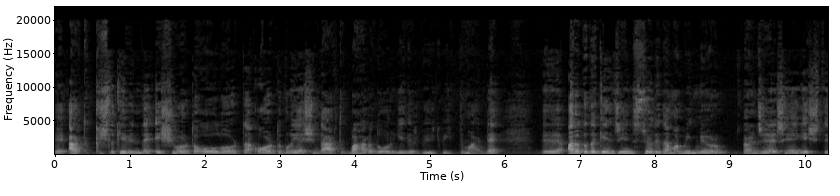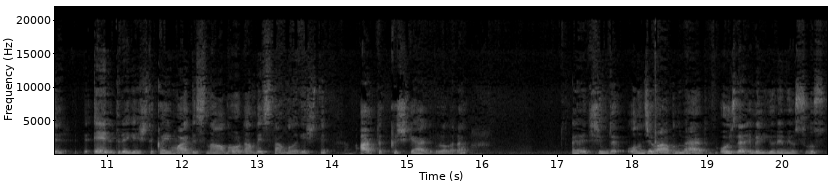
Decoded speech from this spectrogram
Ee, artık kışlık evinde, eşi orada, oğlu orada, orada. Buraya şimdi artık bahara doğru gelir büyük bir ihtimalle. Ee, arada da geleceğini söyledi ama bilmiyorum. Önce şeye geçti, Eğridir'e geçti, kayınvalidesini aldı. Oradan da İstanbul'a geçti. Artık kış geldi buralara. Evet şimdi onun cevabını verdim. O yüzden Emel'i göremiyorsunuz.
